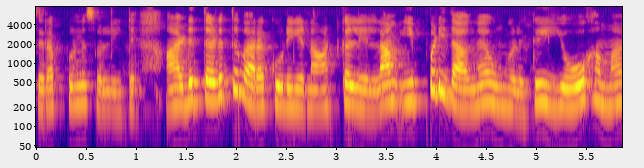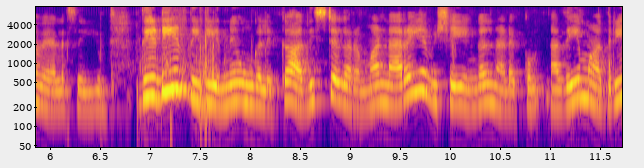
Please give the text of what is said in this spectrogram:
சிறப்புன்னு சொல்லிட்டு அடுத்தடுத்து வரக்கூடிய நாட்கள் எல்லாம் இப்படி தாங்க உங்களுக்கு யோகமாக வேலை செய்யும். திடீர் திடீர்னு உங்களுக்கு அதிர்ஷ்டகரமாக நிறைய விஷயங்கள் நடக்கும். அதே மாதிரி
